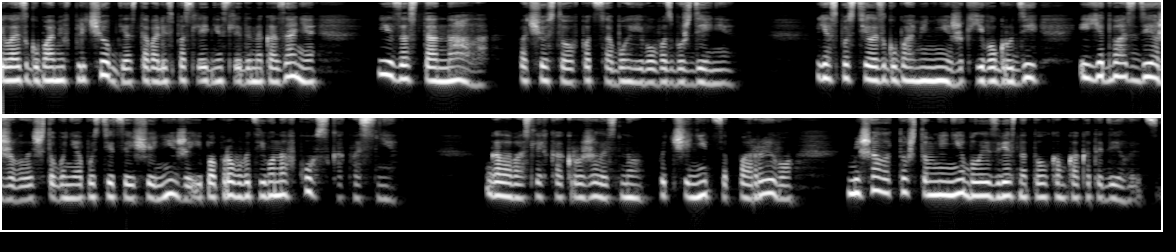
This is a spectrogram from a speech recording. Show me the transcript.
впилась губами в плечо, где оставались последние следы наказания, и застонала, почувствовав под собой его возбуждение. Я спустилась губами ниже, к его груди, и едва сдерживалась, чтобы не опуститься еще ниже и попробовать его на вкус, как во сне. Голова слегка кружилась, но подчиниться порыву мешало то, что мне не было известно толком, как это делается.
